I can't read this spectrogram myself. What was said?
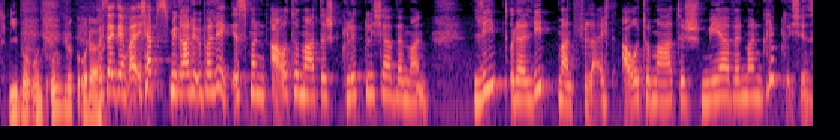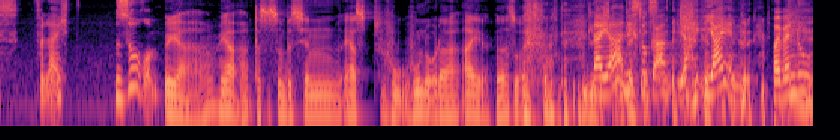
Liebe und Unglück oder. Ich, ich habe es mir gerade überlegt, ist man automatisch glücklicher, wenn man liebt oder liebt man vielleicht automatisch mehr, wenn man glücklich ist? Vielleicht so rum. Ja, ja, das ist so ein bisschen erst Huhn oder Ei. Ne? So, naja, nicht so ganz. Ja, jein. Weil wenn du,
